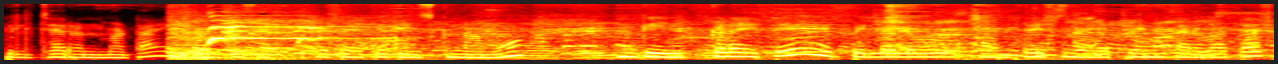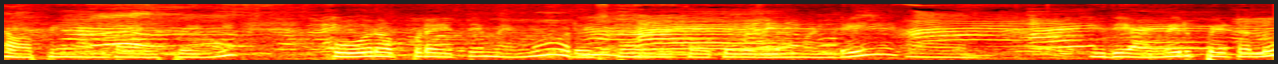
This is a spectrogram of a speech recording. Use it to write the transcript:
పిలిచారనమాట ఇలాంటి సర్టిఫికేట్ అయితే తీసుకున్నాము. ఇంకా ఇక్కడైతే పిల్లలు కాంపిటీషన్ అయిపోయిన తర్వాత షాపింగ్ అంతా అయిపోయి ఫోర్ అప్పుడైతే మేము రెస్టారెంట్కి అయితే వెళ్ళామండి. ఇది అమీర్పేటలో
